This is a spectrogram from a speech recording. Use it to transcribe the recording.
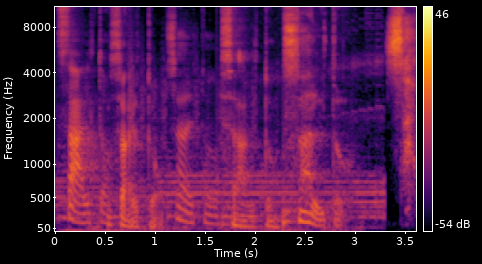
Salto. Salto. Salto. Salto. Salto. Salto.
